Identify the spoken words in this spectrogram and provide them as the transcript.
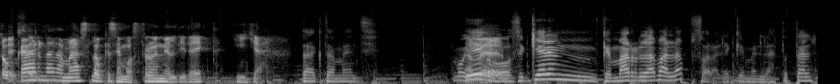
Tocar 36. nada más lo que se mostró en el direct y ya. Exactamente. Muy Digo, bien. si quieren quemar la bala, pues órale, quémenla. Total.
